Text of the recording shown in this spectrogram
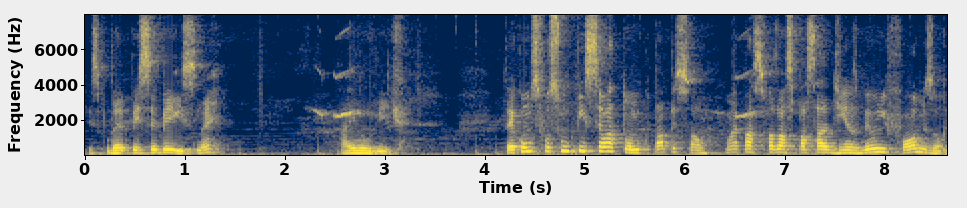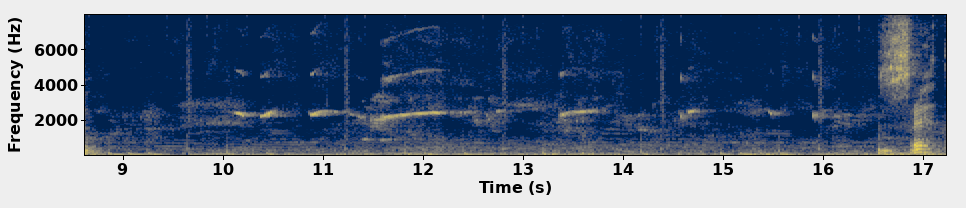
Vocês puderem perceber isso, né? Aí no vídeo. Então é como se fosse um pincel atômico, tá, pessoal? Então é para fazer umas passadinhas bem uniformes, ó. Certo?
